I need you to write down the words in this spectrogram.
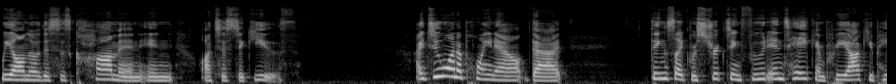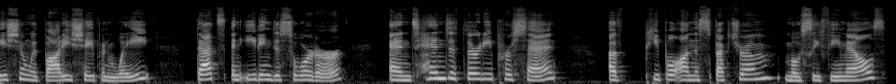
we all know this is common in autistic youth. I do want to point out that things like restricting food intake and preoccupation with body shape and weight, that's an eating disorder. And 10 to 30% of people on the spectrum, mostly females,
